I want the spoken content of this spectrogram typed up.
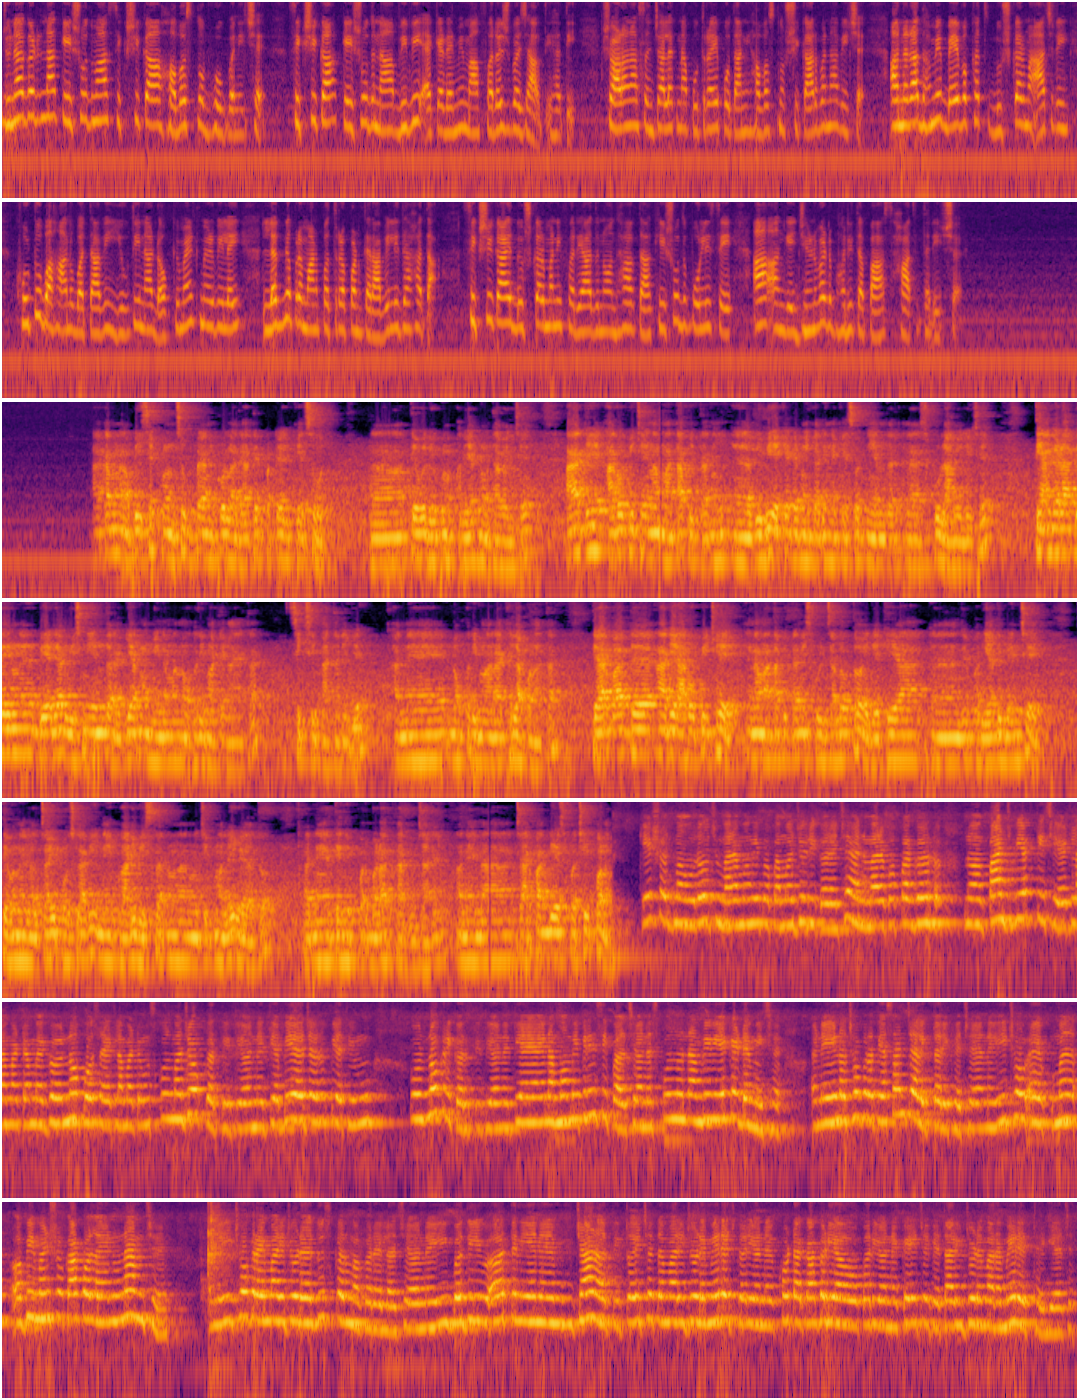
જૂનાગઢના કેશોદમાં શિક્ષિકા હવસનો ભોગ બની છે. શિક્ષિકા કેશોદના વિવી એકેડેમીમાં ફરજ બજાવતી હતી. શાળાના સંચાલકના પુત્રએ પોતાની હવસનો શિકાર બનાવી છે. આ નરાધમે બે વખત દુષ્કર્મ આચરી ખોટું બહાનું બતાવી યુવતીના ડોક્યુમેન્ટ મેળવી લઈ લગ્ન પ્રમાણપત્ર પણ કરાવી લીધા હતા. શિક્ષિકાએ દુષ્કર્મની ફરિયાદ નોંધાવતા કેશોદ પોલીસે આ અંગે ઝીણવટભરી તપાસ હાથ ધરી છે. આ ગામના અભિષેક મનસુખભાઈ અંકોલા જાતે પટેલ કેશોદ તેઓ લોકોનો ફરિયાદ નોંધાવેલ છે. આ જે આરોપી છે એના માતા પિતાની વિવી એકેડેમી કરીને કેશોદની અંદર સ્કૂલ આવેલી છે. ત્યાં આગળ આ બેન બે હજાર વીસની અંદર અગિયારમા મહિનામાં નોકરી માટે ગયા હતા, શિક્ષિકા તરીકે. અને નોકરીમાં રાખેલા પણ હતા. ત્યારબાદ આ જે આરોપી છે, એના માતા પિતાની સ્કૂલ ચલાવતો હોય, જેથી આ જે ફરિયાદી બેન છે, તેઓને લચાવી એક વાડી વિસ્તારના નજીકમાં લઈ ગયો હતો. અને તેની ઉપર બળાત્કાર ગુજારેલ અને એના ચાર પાંચ દિવસ પછી પણ કેશોદમાં હું રહું છું. મારા મમ્મી પપ્પા મજૂરી કરે છે અને મારા પપ્પા ઘરનો પાંચ વ્યક્તિ છે. એટલા માટે અમે ઘર ન પોસાય, એટલા માટે હું સ્કૂલમાં જોબ કરતી હતી અને ત્યાં બે હજાર રૂપિયાથી હું નોકરી કરતી હતી અને ત્યાં એના મમ્મી પ્રિન્સિપાલ છે અને સ્કૂલનું નામ વિવી એકેડેમી છે. અને એનો છોકરો ત્યાં સંચાલિક તરીકે છે અને એ છો અભિમંશુ કાકોલા એનું નામ છે. અને એ છોકરાએ મારી જોડે દુષ્કર્મ કરેલા છે અને એ બધી વાતની એને જાણ હતી. તો એ છતાં મારી જોડે મેરેજ કરી અને ખોટા કાગળિયાઓ કરી અને કહે છે કે તારી જોડે મારા મેરેજ થઈ ગયા છે.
